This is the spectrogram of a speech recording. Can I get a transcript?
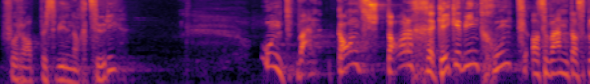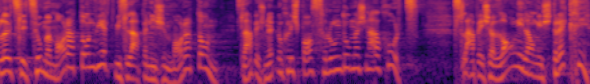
von Rapperswil nach Zürich und wenn ganz starker Gegenwind kommt, also wenn das plötzlich zum Marathon wird, wie das Leben ist ein Marathon. Das Leben ist nicht noch ein bisschen Spass rundum, schnell kurz. Das Leben ist eine lange, lange Strecke.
